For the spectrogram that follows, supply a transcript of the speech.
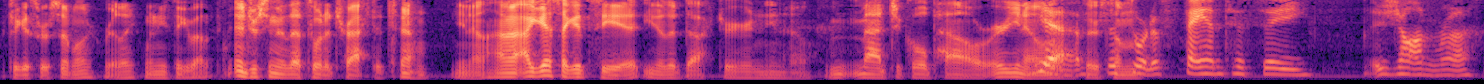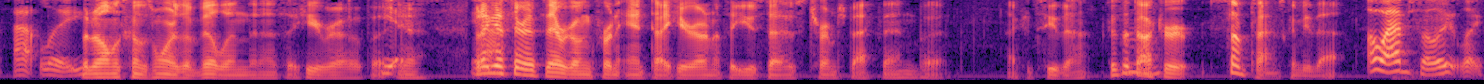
which I guess were similar, really, when you think about it. Interesting that that's what attracted them. You know, I, I guess I could see it. You know, the Doctor and you know magical power, or you know, yeah, there's the some, sort of fantasy genre, at least. but it almost comes more as a villain than as a hero. But yes. But I guess if they were going for an anti-hero, I don't know if they used those terms back then, but I could see that because the Mm-hmm. Doctor sometimes can be that. Oh, absolutely.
